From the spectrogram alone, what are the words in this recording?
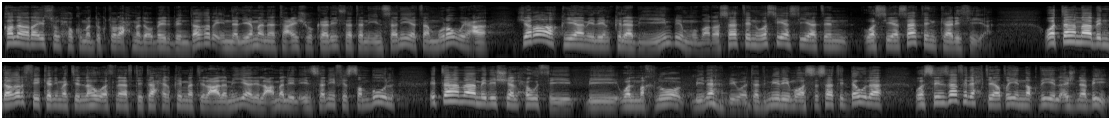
قال رئيس الحكومة الدكتور أحمد عبيد بن دغر إن اليمن تعيش كارثة إنسانية مروعة جراء قيام الانقلابيين بممارسات وسياسيات وسياسات كارثية. واتهم بن دغر في كلمة له أثناء افتتاح القمة العالمية للعمل الإنساني في إسطنبول اتهم ميليشيا الحوثي والمخلوع بنهب وتدمير مؤسسات الدولة واستنزاف الاحتياطي النقدي الأجنبي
